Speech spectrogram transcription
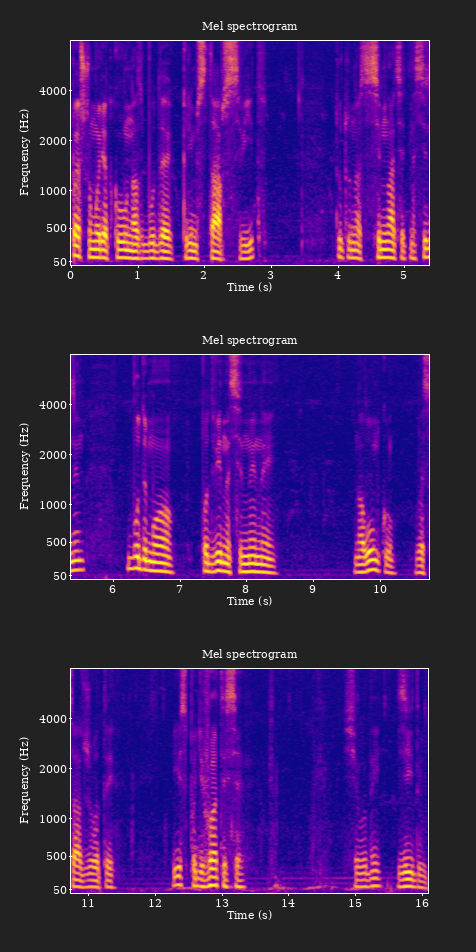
Першому рядку у нас буде крім Стар Світ. Тут у нас 17 насінин. Будемо по дві насінини на лунку висаджувати і сподіватися, що вони зійдуть.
